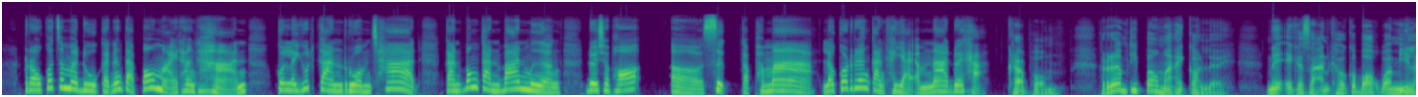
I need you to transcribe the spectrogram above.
ๆเราก็จะมาดูกันตั้งแต่เป้าหมายทางทหาร กลยุทธ์การรวมชาติ การป้องกันบ้านเมือง โดยเฉพาะเอ่อศึกกับพม่า แล้วก็เรื่องการขยายอำนาจด้วยค่ะ ครับผม เริ่มที่เป้าหมายก่อนเลย ในเอกสารเขาก็บอกว่ามีห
